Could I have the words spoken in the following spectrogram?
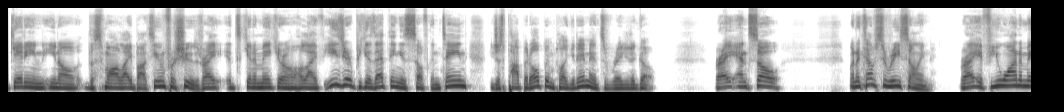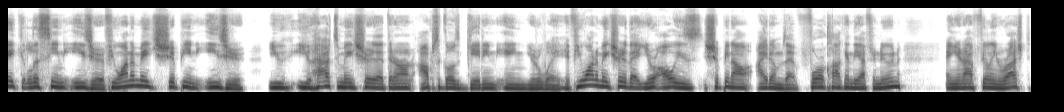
getting, you know, the small light box, even for shoes, right? It's going to make your whole life easier because that thing is self contained. You just pop it open, plug it in, it's ready to go. Right. And so when it comes to reselling, right? If you want to make listing easier, if you want to make shipping easier, you you have to make sure that there aren't obstacles getting in your way. If you want to make sure that you're always shipping out items at four o'clock in the afternoon and you're not feeling rushed,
